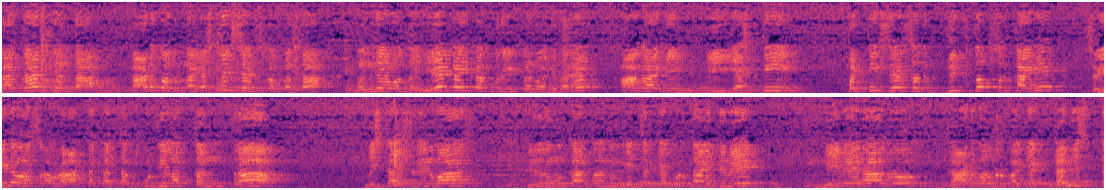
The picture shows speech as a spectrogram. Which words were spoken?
ರಾಜ್ಯಾದ್ಯಂತ ಕಾಡುಗೋದ್ರನ್ನ ಎಷ್ಟಕ್ಕೆ ಸೇರಿಸಬೇಕು ಅಂತ ಒಂದೇ ಒಂದು ಏಕೈಕ ಗುರಿ ಇಟ್ಕೊಂಡು ಹೋಗಿದ್ದಾರೆ. ಹಾಗಾಗಿ ಈ ಎಸ್ ಟಿ ಪಟ್ಟಿಗೆ ಸೇರಿಸೋದಕ್ಕೆ ದಿಕ್ಕು ತಪ್ಪಿಸೋದಕ್ಕಾಗಿ ಶ್ರೀನಿವಾಸರವರು ಆಡ್ತಕ್ಕಂಥ ಕುಟಿಲ ತಂತ್ರ. ಮಿಸ್ಟರ್ ಶ್ರೀನಿವಾಸ್, ಇದ್ರ ಮುಖಾಂತರ ನಿಮ್ಗೆ ಎಚ್ಚರಿಕೆ ಕೊಡ್ತಾ ಇದ್ದೀವಿ ನೀವೇನಾದ್ರೂ ಕಾಡುಗೋದ್ರ ಬಗ್ಗೆ ಕನಿಷ್ಠ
